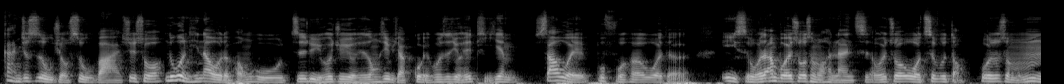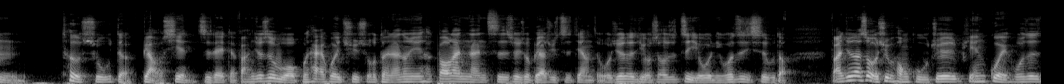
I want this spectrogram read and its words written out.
干就是五九四五八。所以说，如果你听到我的澎湖之旅，会觉得有些东西比较贵，或者有些体验稍微不符合我的意思，我当然不会说什么很难吃，我会说我吃不懂，或者说什么嗯。特殊的表现之类的，反正就是我不太会去说，等那东西高烂难吃，所以说不要去吃这样子。我觉得有时候是自己的问题，或自己吃不懂。反正就那时候我去澎湖，觉得偏贵，或者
